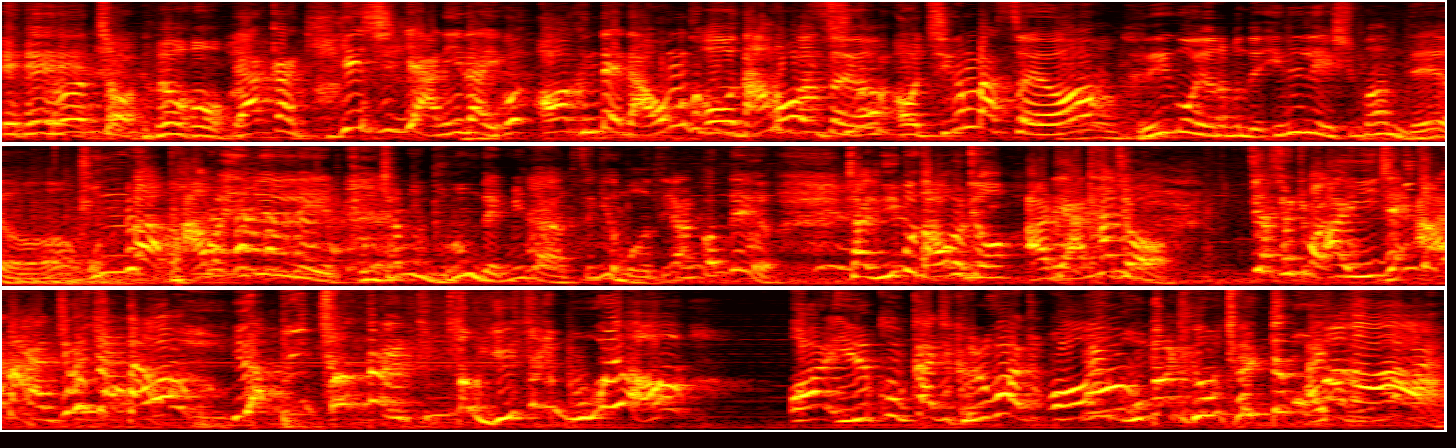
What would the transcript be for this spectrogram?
예. 그렇죠. 어. 약간 기계식이 아니다 이거. 아 근데 나오는 것도 어, 나온 거 봤어요? 지금, 어 지금 봤어요. 어, 그리고 여러분들 112에 신고하면 돼요. 온다 바로 112 경찰분 부르면 됩니다. 쓰기가 뭐 어떻게 할 건데요. 자 리버 나오죠. 아니, 아니죠. 야 잠시만. 아, 이제. 아직 안 찍었어. 미쳤다. 야 미쳤다. 야, 김성 예술이 뭐야? 와 일꾼까지 긁어가지고. 어? 못 막혀. 절대 못 아니, 막아.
